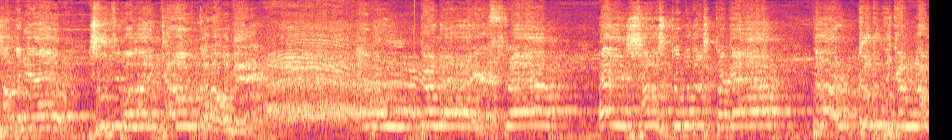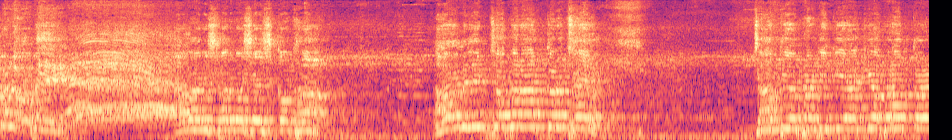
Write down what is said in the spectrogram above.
সাথে নিয়ে সচিবালয় ঘেরাও করা হবে। এবং টেনে হিসেবে এই স্বরাষ্ট্র উপদেষ্টাকে তার গতি থেকে নামানো হবে। আমার সর্বশেষ কথা, আওয়ামী লীগ যে অপরাধ করেছে, জাতীয় পার্টি কি একই অপরাধ করে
